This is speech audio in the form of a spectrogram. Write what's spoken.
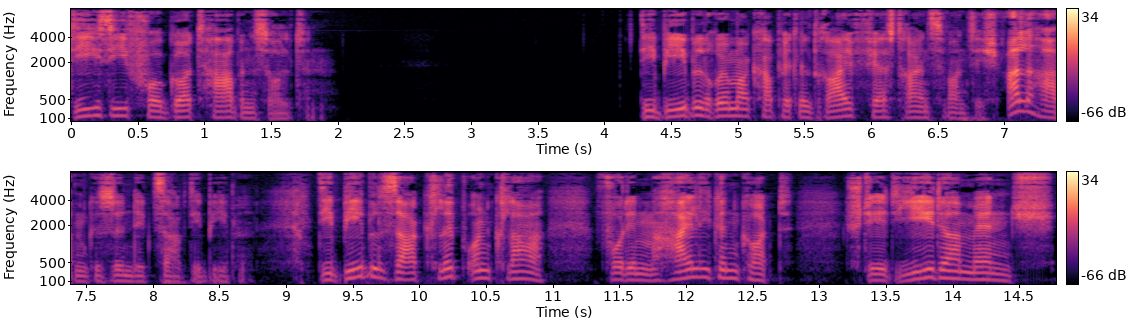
die sie vor Gott haben sollten. Die Bibel, Römer Kapitel 3, Vers 23. Alle haben gesündigt, sagt die Bibel. Die Bibel sagt klipp und klar, vor dem heiligen Gott steht jeder Mensch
